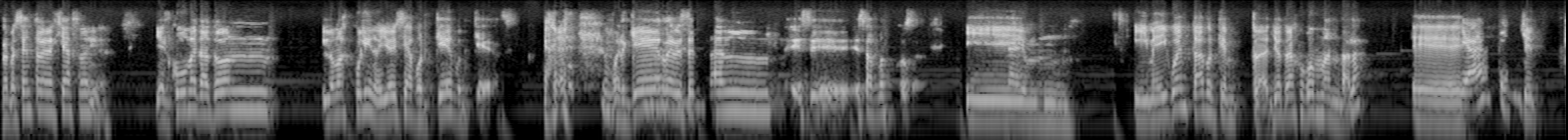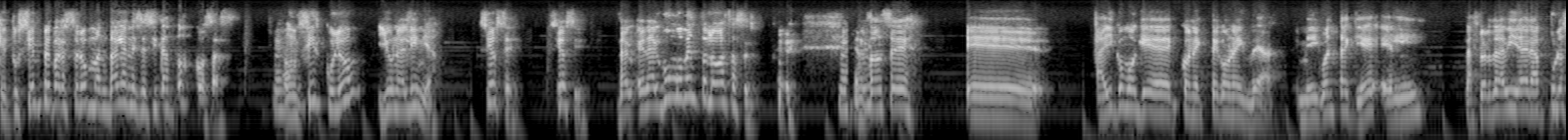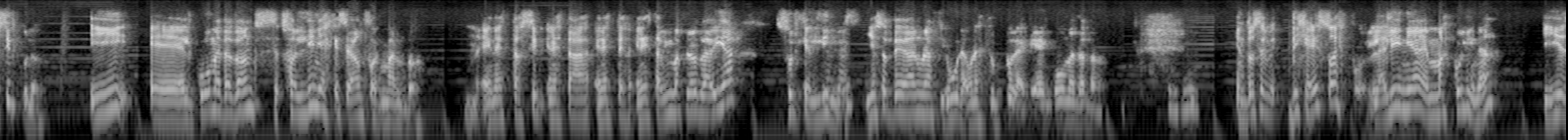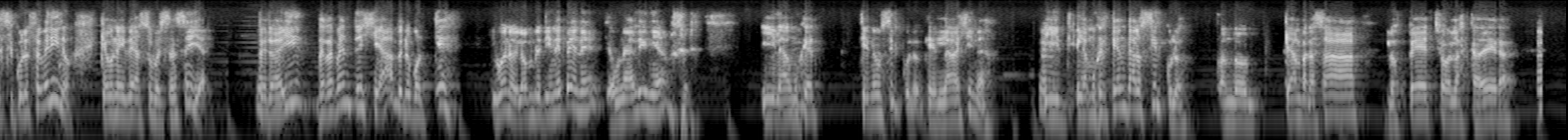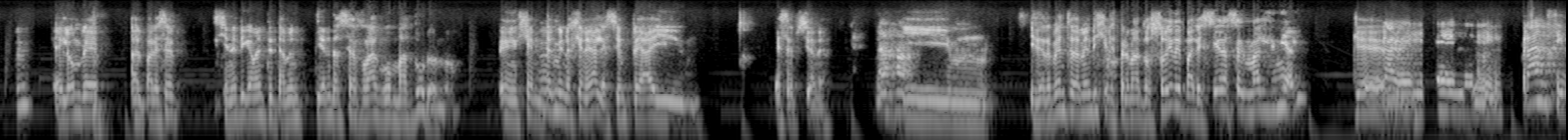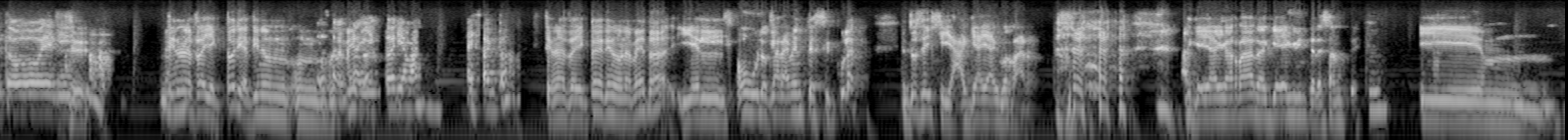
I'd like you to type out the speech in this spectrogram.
representa la energía femenina. Y el cubo metatón, lo masculino. Yo decía, ¿por qué? ¿Por qué? ¿Por qué representan esas dos cosas? Y, y, me di cuenta, porque yo trabajo con mandala, eh, que, que, tú siempre para hacer un mandala necesitas dos cosas, un círculo y una línea, sí o sí, sí o sí. En algún momento lo vas a hacer. Entonces, eh, ahí como que conecté con una idea. Me di cuenta que el, la flor de la vida era puro círculo. Y eh, el cubo metatón son líneas que se van formando. En esta, en, esta, en, este, en esta misma flor de la vida surgen líneas. Y eso te da una figura, una estructura, que es el cubo metatón. Entonces dije, eso es, la línea es masculina y el círculo es femenino, que es una idea súper sencilla. Pero ahí de repente dije, ah, pero ¿por qué? Y bueno, el hombre tiene pene, que es una línea, y la mujer tiene un círculo, que es la vagina. Y, la mujer tiende a los círculos, cuando queda embarazada, los pechos, las caderas. El hombre, al parecer, genéticamente también tiende a ser rasgos más duros, ¿no? En, términos generales, siempre hay excepciones. Y, y, de repente también dije, el espermatozoide pareciera ser más lineal que... Claro, el, tránsito, el... Tiene una trayectoria, tiene un, una meta. trayectoria más, exacto. Tiene una trayectoria, tiene una meta y el óvulo claramente es circular. Entonces dije, ya, aquí hay algo raro. aquí hay algo raro, aquí hay algo interesante. Mm. Y, mm,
